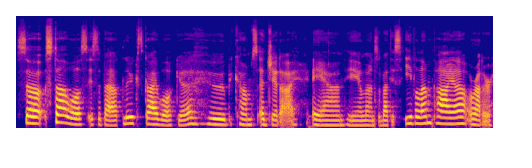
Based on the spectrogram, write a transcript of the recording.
So, Star Wars is about Luke Skywalker who becomes a Jedi and he learns about this evil empire, or rather,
